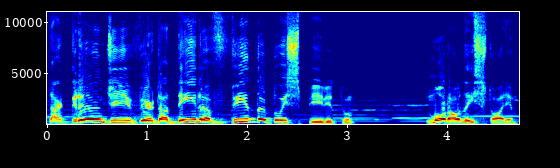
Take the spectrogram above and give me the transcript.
da grande e verdadeira vida do Espírito. Moral da história.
